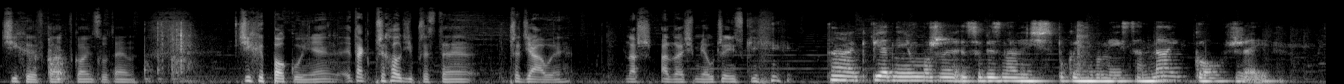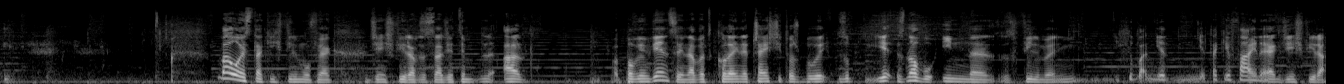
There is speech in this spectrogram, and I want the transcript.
cichy w, w końcu ten cichy pokój, nie? I tak przechodzi przez te przedziały nasz Adaś Miałczyński. Tak, biedny nie może sobie znaleźć spokojnego miejsca. Najgorzej. Mało jest takich filmów jak Dzień Świra w zasadzie, tym, a powiem więcej, nawet kolejne części to już były znowu inne filmy, chyba nie, nie takie fajne jak Dzień Świra.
